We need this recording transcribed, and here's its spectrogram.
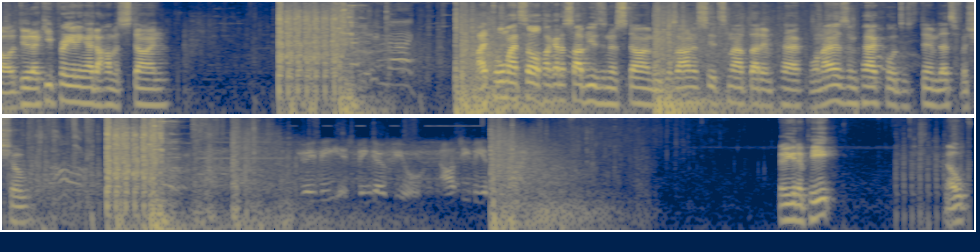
Oh, dude, I keep forgetting I don't have a stun. I told myself I gotta stop using a stun because honestly it's not that impactful. When I was impactful to stim, that's for sure. Are you gonna peek? Nope.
